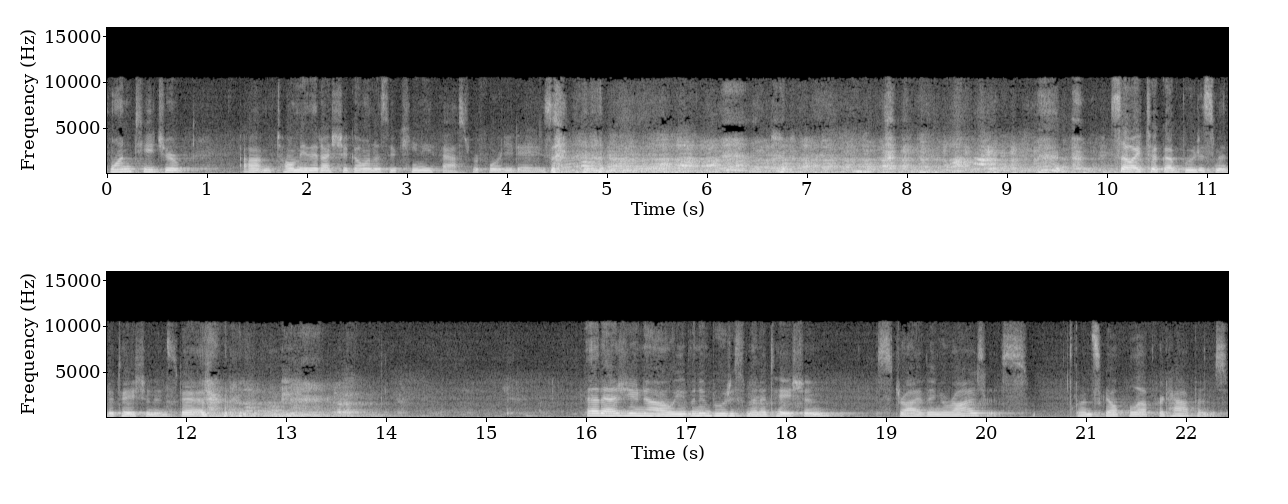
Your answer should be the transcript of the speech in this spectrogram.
One teacher um, told me that I should go on a zucchini fast for 40 days. so I took up Buddhist meditation instead. but as you know, even in Buddhist meditation, striving arises, unskillful effort happens.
